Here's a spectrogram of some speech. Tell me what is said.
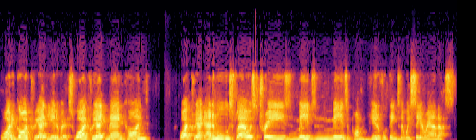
Why did God create the universe? Why create mankind? Why create animals, flowers, trees, and millions and millions upon beautiful things that we see around us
